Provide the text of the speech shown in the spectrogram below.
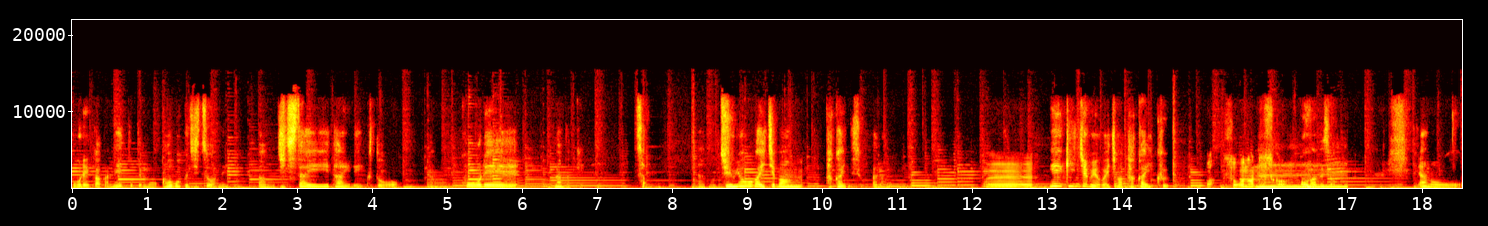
高齢化がね、とても、青葉区実はね、あの自治体単位でいくと、あの高齢、なんだっけ、さあの寿命が一番高いんですよ。あのへえ。平均寿命が一番高い区。あ、そうなんですか。そうなんですよあの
